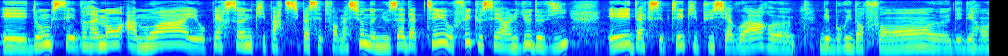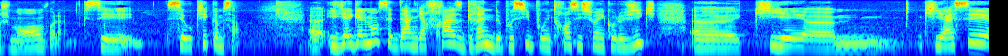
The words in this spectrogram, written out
Et donc c'est vraiment à moi et aux personnes qui participent à cette formation de nous adapter au fait que c'est un lieu de vie et d'accepter qu'il puisse y avoir euh, des bruits d'enfants, euh, des dérangements. Voilà, c'est OK comme ça. Euh, il y a également cette dernière phrase, graine de possible pour une transition écologique, euh, qui est euh, qui est assez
